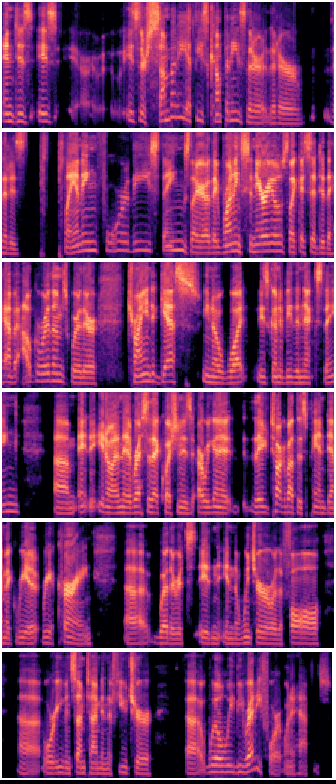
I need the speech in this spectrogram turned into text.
And is is is there somebody at these companies that are that are that is planning for these things? Like, are they running scenarios? Like I said, do they have algorithms where they're trying to guess, you know, what is going to be the next thing? Um, and you know, and the rest of that question is: Are we going to? They talk about this pandemic re- reoccurring, uh, whether it's in in the winter or the fall, uh, or even sometime in the future. Uh, will we be ready for it when it happens?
